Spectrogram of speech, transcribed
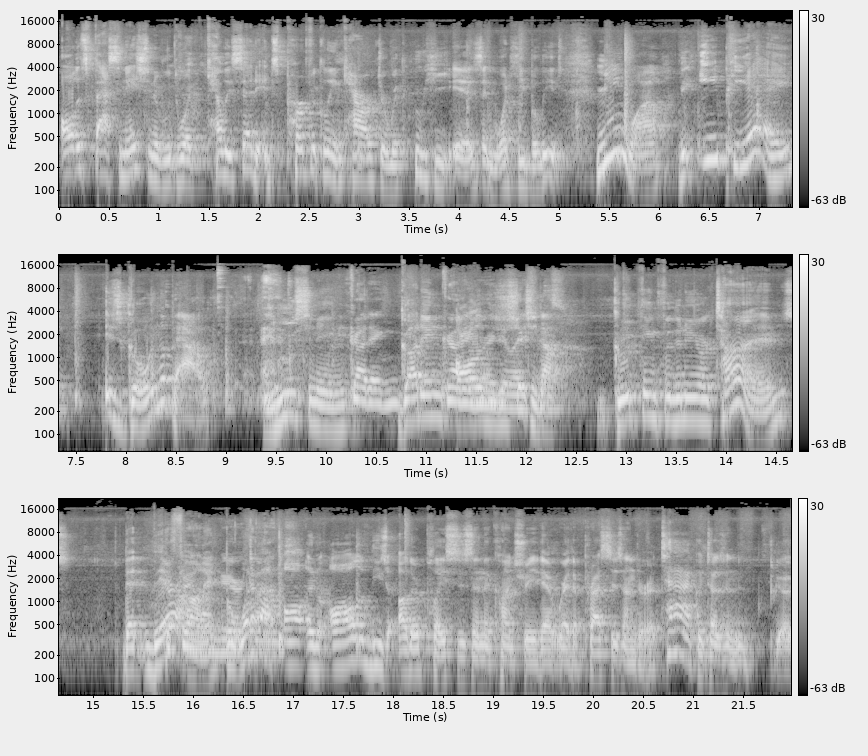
all this fascination with what Kelly said, it's perfectly in character with who he is and what he believes. Meanwhile, the EPA is going about loosening, Gutting- gutting, gutting all of these restrictions. Now, good thing for the New York Times that they're on it. But what about all in all of these other places in the country that where the press is under attack, it doesn't, uh,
